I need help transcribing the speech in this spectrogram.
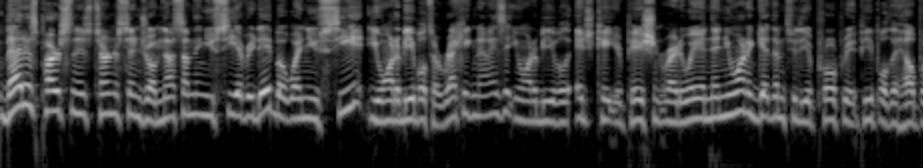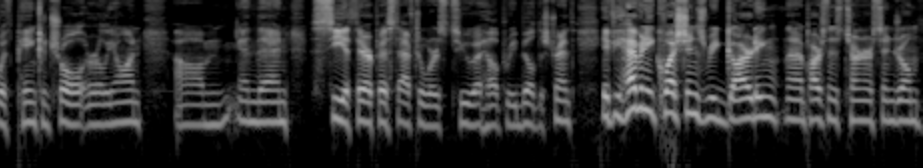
that is Parsonage Turner syndrome. Not something you see every day, but when you see it, you want to be able to recognize it. You want to be able to educate your patient right away, and then you want to get them to the appropriate people to help with pain control early on, um, and then see a therapist afterwards to uh, help rebuild the strength. If you have any questions regarding uh, Parsonage Turner syndrome,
